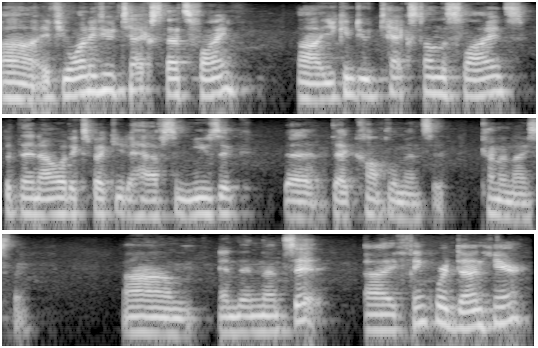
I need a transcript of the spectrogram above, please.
Uh, if you want to do text, that's fine. Uh, you can do text on the slides, but then I would expect you to have some music that, that complements it kind of nicely. Um, and then that's it. I think we're done here.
